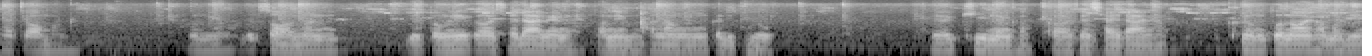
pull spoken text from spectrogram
หน้าจอมัน ตรงนี้ลูกศรมันอยู่ตรงนี้ก็ใช้ได้เลยนะ ตอนนี้มันกำลังกระดิกอยู่เลือคีย์หนึ่งครับ ก็จะใช้ได้นะครับ เครื่องตัวน้อยครับเมื่อกี้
